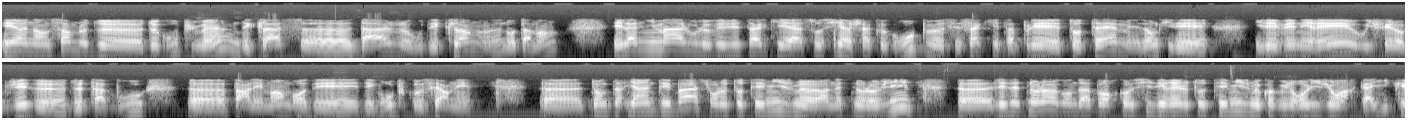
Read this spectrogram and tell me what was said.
et un ensemble de, de groupes humains, des classes d'âge ou des clans notamment. Et l'animal ou le végétal qui est associé à chaque groupe, c'est ça qui est appelé totem, et donc il est, il est vénéré ou il fait l'objet de, de tabous euh, par les membres des, des groupes concernés. Euh, donc il y a un débat sur le totémisme en ethnologie. Euh, les ethnologues ont d'abord considéré le totémisme comme une religion archaïque,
